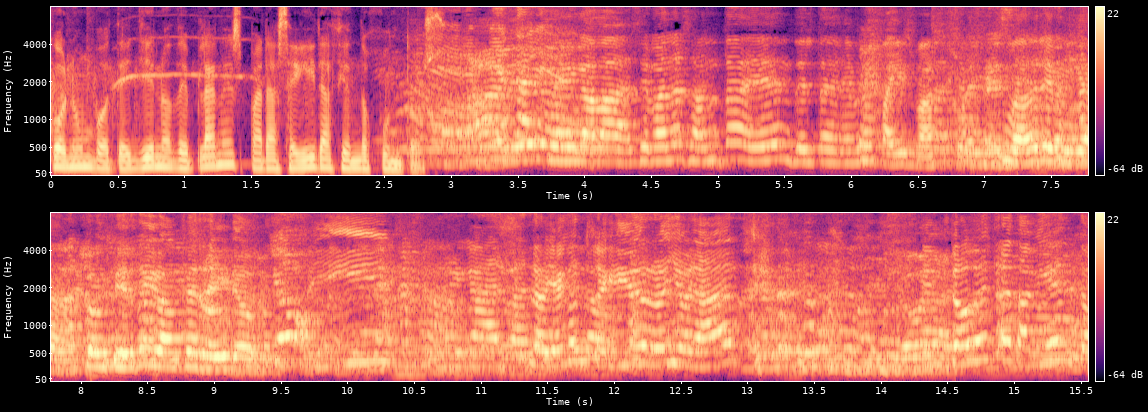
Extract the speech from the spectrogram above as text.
con un bote lleno de planes para seguir haciendo juntos. Venga, va, Semana Santa en Delta del Ebro, País Vasco. Madre mía, concierto Iván Ferreiro. Sí, lo había conseguido no llorar tratamiento,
